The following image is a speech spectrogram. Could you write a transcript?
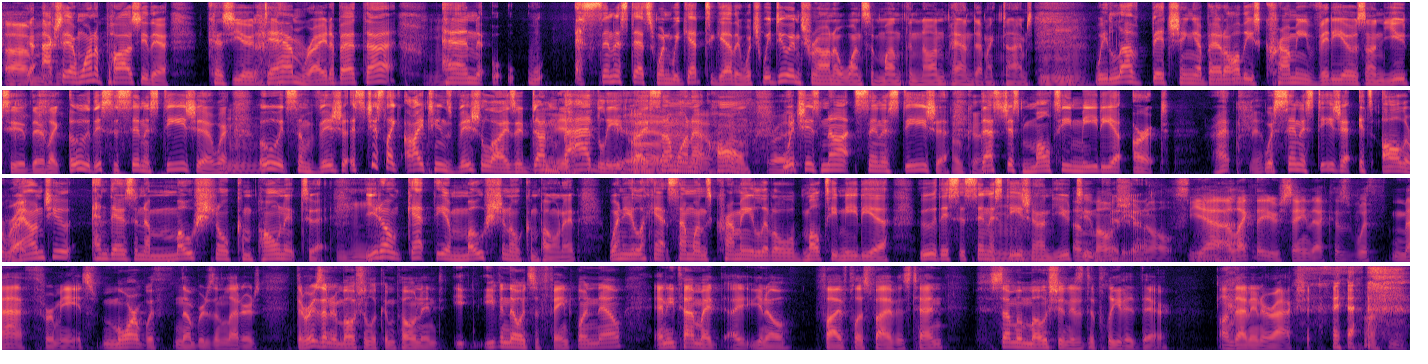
Yeah, actually, I want to pause you there because you're damn right about that. And w- w- as Synesthetes, when we get together, which we do in Toronto once a month in non-pandemic times, mm-hmm. we love bitching about all these crummy videos on YouTube. They're like, "Oh, this is synesthesia," where, mm. "Oh, it's some visual." It's just like iTunes Visualizer done mm, badly by someone at home, Right. which is not synesthesia. Okay. That's just multimedia art. Right? With synesthesia, it's all around you and there's an emotional component to it. Mm-hmm. You don't get the emotional component when you're looking at someone's crummy little multimedia, ooh, this is synesthesia mm. on YouTube video. emotional. Yeah, I like that you're saying that because with math, for me, it's more with numbers and letters. There is an emotional component, e- even though it's a faint one now. Anytime I, I, you know, five plus five is ten, some emotion is depleted there on that interaction.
